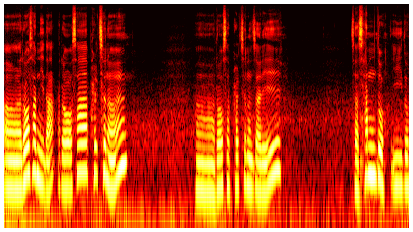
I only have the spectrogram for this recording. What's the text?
어, 로사입니다. 로사 8,000원. 어, 로사 8,000원짜리. 자 3도 2도.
